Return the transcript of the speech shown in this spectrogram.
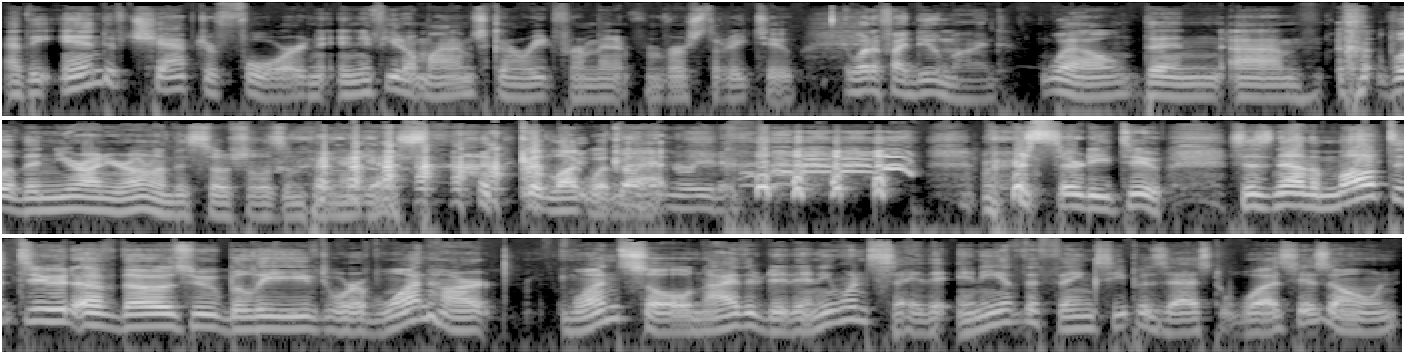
At the end of chapter 4, and, and if you don't mind, I'm just going to read for a minute from verse 32. What if I do mind? Well, then, um, well, then you're on your own on this socialism thing, I guess. Good luck with Go that. ahead and read it. Verse 32 says, Now the multitude of those who believed were of one heart, one soul. Neither did anyone say that any of the things he possessed was his own,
